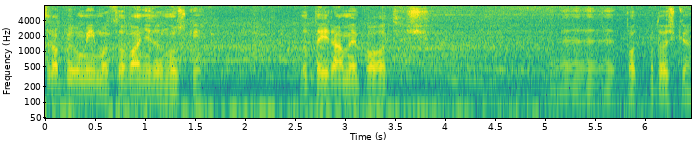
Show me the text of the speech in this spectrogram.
Zrobił mi mocowanie do nóżki, do tej ramy pod, e, pod podośkę,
